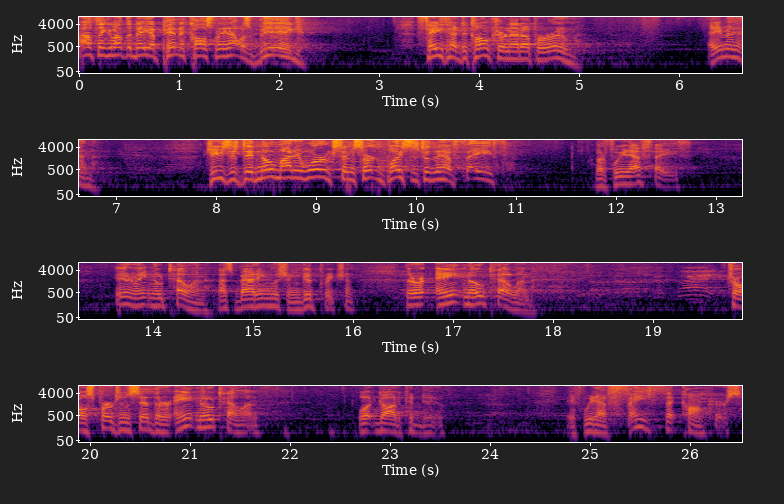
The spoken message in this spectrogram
I think about the day of Pentecost, man, that was big. Faith had to conquer in that upper room. Amen. Jesus did no mighty works in certain places because they didn't have faith. But if we'd have faith, there ain't no telling. That's bad English and good preaching. There ain't no telling. Charles Spurgeon said, There ain't no telling what God could do if we'd have faith that conquers.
